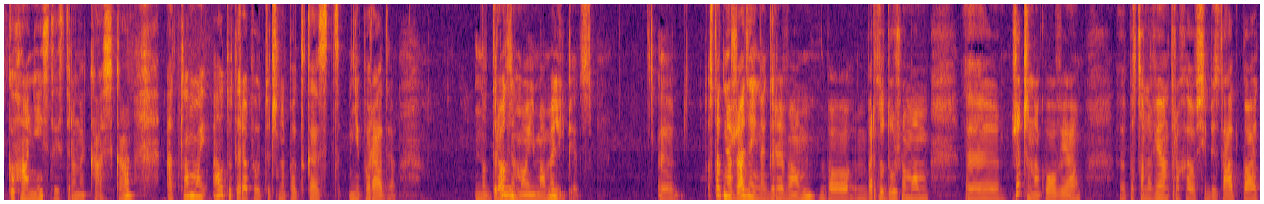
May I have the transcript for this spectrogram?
kochani, z tej strony Kaśka, a to mój autoterapeutyczny podcast Nieporady. No drodzy moi, mamy lipiec. Y, ostatnio rzadziej nagrywam, bo bardzo dużo mam y, rzeczy na głowie. Y, postanowiłam trochę o siebie zadbać,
